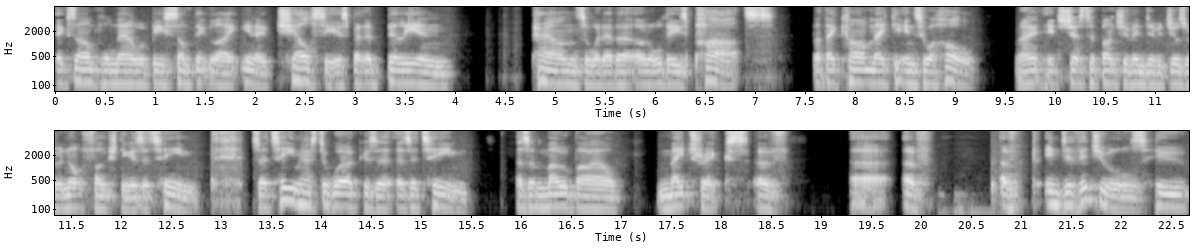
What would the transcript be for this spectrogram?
example now would be something like you know Chelsea has spent a billion pounds or whatever on all these parts, but they can't make it into a whole. Right. It's just a bunch of individuals who are not functioning as a team. So a team has to work as a as a team, as a mobile matrix of uh, of of individuals who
